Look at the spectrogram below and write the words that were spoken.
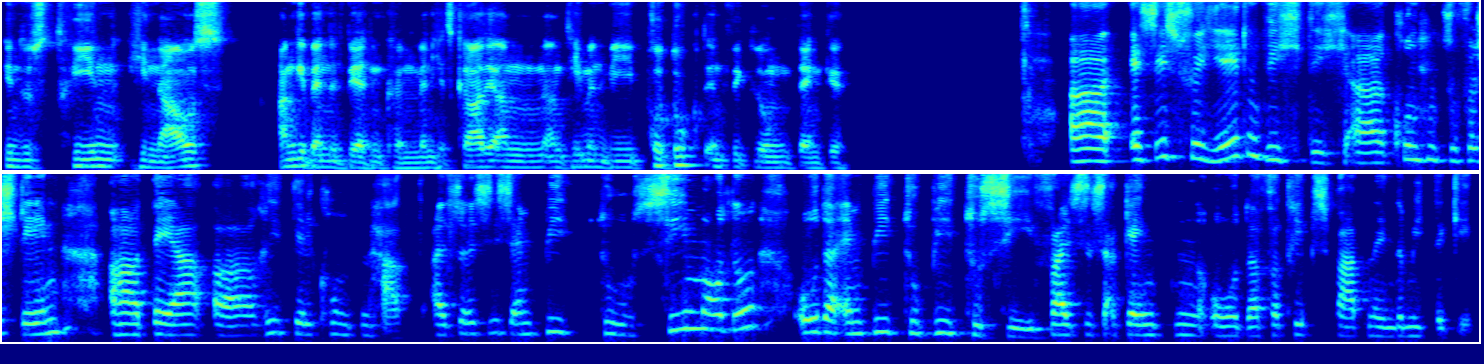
Industrien hinaus angewendet werden können? Wenn ich jetzt gerade an, an Themen wie Produktentwicklung denke. Äh, es ist für jeden wichtig, äh, Kunden zu verstehen, äh, der Retail-Kunden hat. Also es ist ein B2C-Model oder ein B2B2C, falls es Agenten oder Vertriebspartner in der Mitte gibt.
